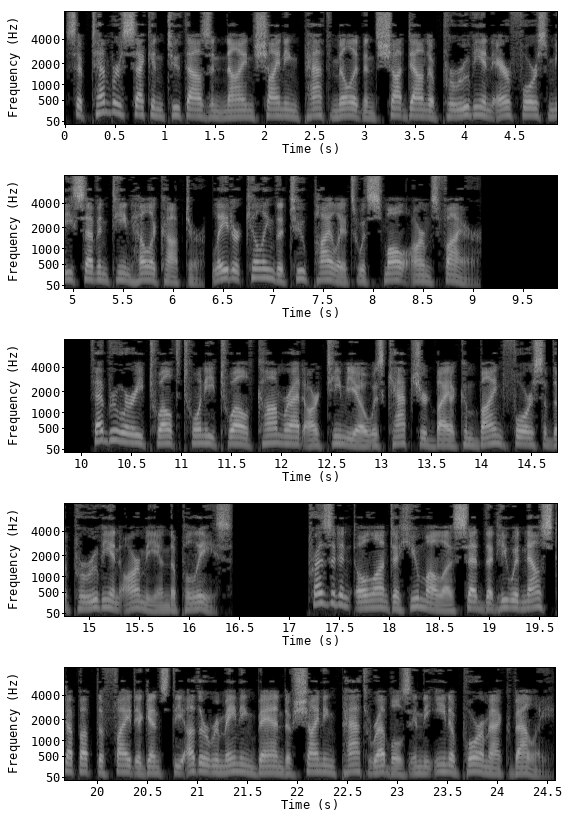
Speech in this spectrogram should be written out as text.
September 2, 2009 Shining Path militants shot down a Peruvian Air Force Mi-17 helicopter, later killing the two pilots with small arms fire. February 12, 2012 Comrade Artemio was captured by a combined force of the Peruvian Army and the police. President Ollanta Humala said that he would now step up the fight against the other remaining band of Shining Path rebels in the Ain Apurimac Valley.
